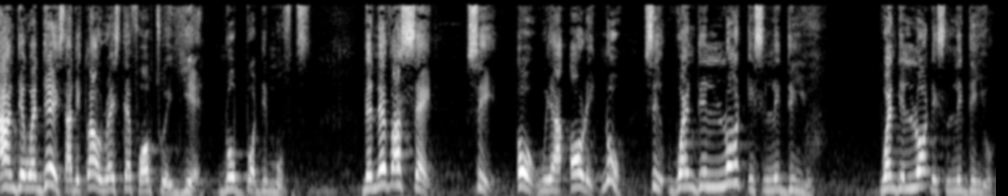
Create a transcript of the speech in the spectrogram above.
And there were days that the cloud rested for up to a year. Nobody moved. They never said, see, oh, we are already. No. See, when the Lord is leading you, when the Lord is leading you,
